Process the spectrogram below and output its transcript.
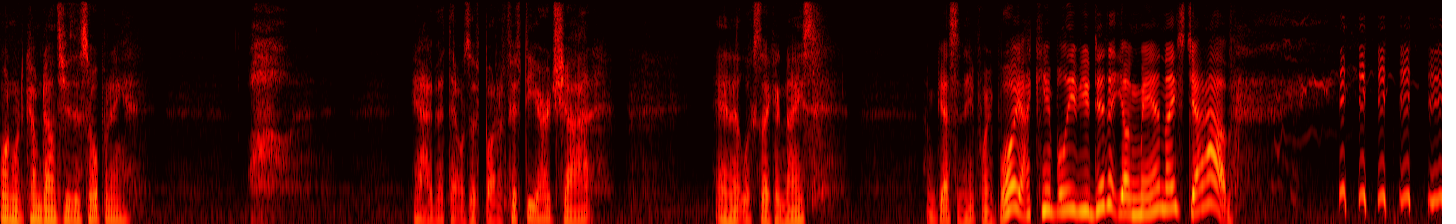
one would come down through this opening. Wow. Yeah, I bet that was about a 50 yard shot. And it looks like a nice, I'm guessing eight point. Boy, I can't believe you did it, young man. Nice job.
